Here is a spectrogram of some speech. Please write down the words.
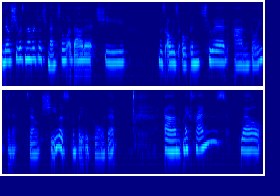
no, she was never judgmental about it. She was always open to it and believed in it. So she was completely cool with it. Um, my friends, well,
